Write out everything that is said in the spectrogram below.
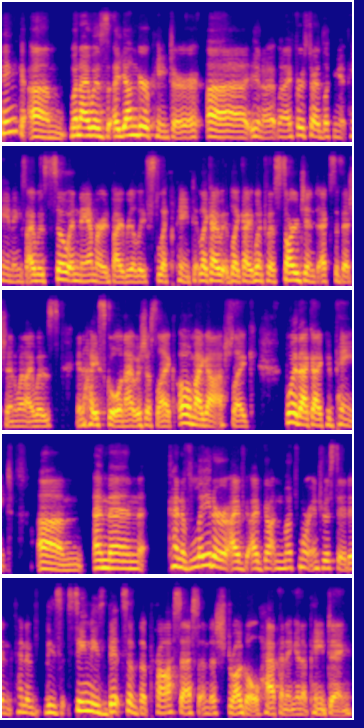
I think um, when I was a younger painter, uh, you know, when I first started looking at paintings, I was so enamored by really slick painting. Like I like I went to a Sargent exhibition when I was in high school, and I was just like, oh my gosh, like boy, that guy could paint. Um, and then kind of later I've I've gotten much more interested in kind of these seeing these bits of the process and the struggle happening in a painting.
